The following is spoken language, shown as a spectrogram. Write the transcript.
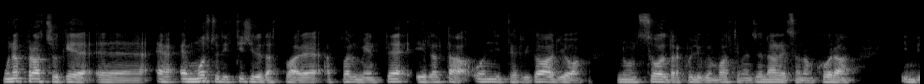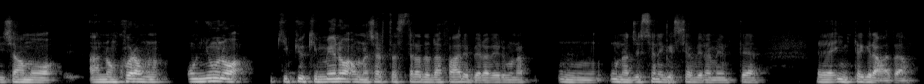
un approccio che eh, è, è, molto difficile da attuare attualmente, in realtà ogni territorio, non solo tra quelli coinvolti ma in generale, sono ancora, diciamo, hanno ancora un, ognuno, chi più chi meno, ha una certa strada da fare per avere una, un, una gestione che sia veramente eh, integrata.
